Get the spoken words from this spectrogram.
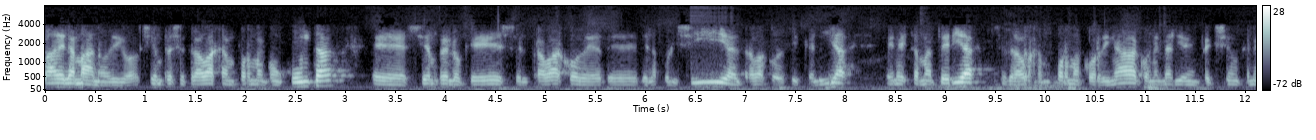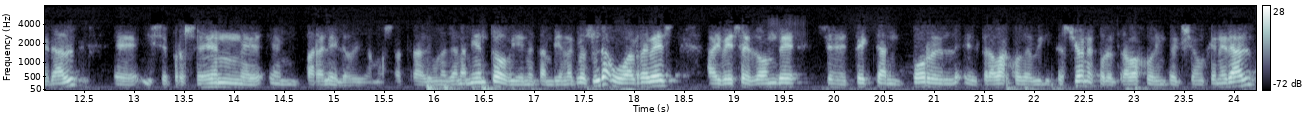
va de la mano, digo, siempre se trabaja en forma conjunta, eh, siempre lo que es el trabajo de la policía, el trabajo de fiscalía, en esta materia se trabaja en forma coordinada con el área de inspección general eh, y se proceden eh, en paralelo, digamos, atrás de un allanamiento viene también la clausura o al revés, hay veces donde se detectan por el, trabajo de habilitaciones, por el trabajo de inspección general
